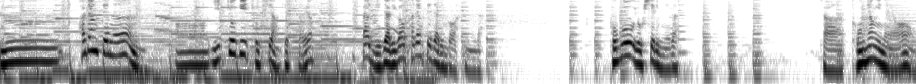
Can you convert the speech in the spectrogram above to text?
음, 화장대는 어, 이쪽이 좋지 않겠어요? 딱 이 자리가 화장대 자리인 것 같습니다. 부부 욕실입니다. 자, 돔형이네요.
